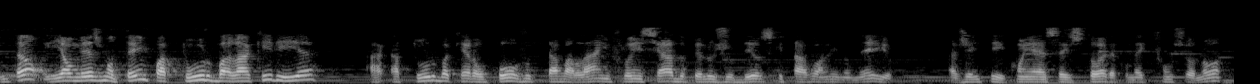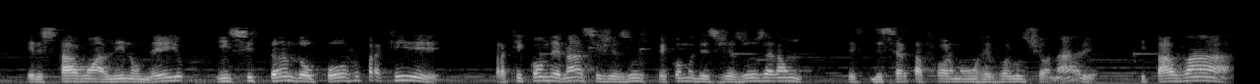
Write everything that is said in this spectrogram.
Então, e ao mesmo tempo a turba lá queria, a, a turba que era o povo que estava lá, influenciado pelos judeus que estavam ali no meio, a gente conhece a história, como é que funcionou, eles estavam ali no meio incitando o povo para que para que condenasse Jesus, porque como disse, Jesus era um, de certa forma, um revolucionário que estava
